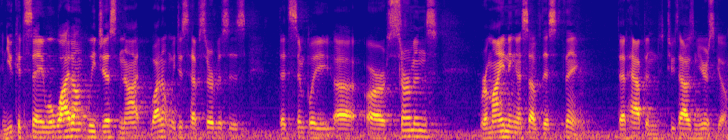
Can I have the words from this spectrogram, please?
And you could say, well, why don't we just not, why don't we just have services that simply uh, are sermons reminding us of this thing that happened 2,000 years ago?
